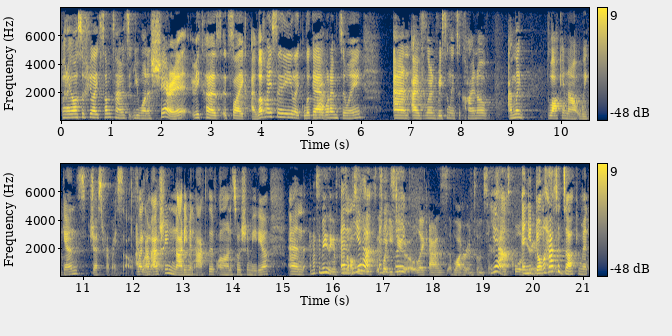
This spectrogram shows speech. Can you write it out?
But I also feel like sometimes you want to share it because it's like, I love my city, like, look Yeah. at what I'm doing. And I've learned recently to kind of, I'm like blocking out weekends just for myself. I like, I'm that. actually not even active on social media. And And that's amazing. It's And also yeah, it's, it's what it's you do, like as a blogger influencer. So yeah, it's cool. and you're don't have to document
